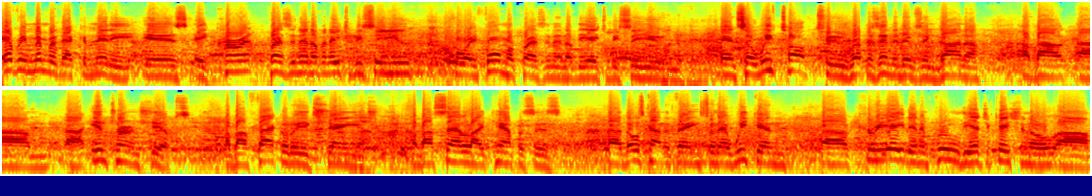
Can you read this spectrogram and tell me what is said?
every member of that committee is a current president of an HBCU or a former president of the HBCU. Wonderful. And so we've talked to representatives in Ghana about um, uh, internships, about faculty exchange, about satellite campuses, uh, those kind of things, so that we can uh, create and improve the educational um,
